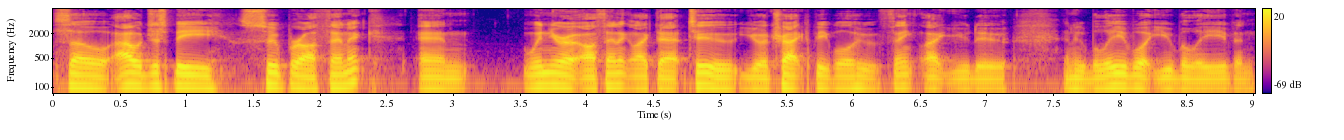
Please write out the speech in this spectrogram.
so I would just be super authentic. And when you're authentic like that, too, you attract people who think like you do and who believe what you believe and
